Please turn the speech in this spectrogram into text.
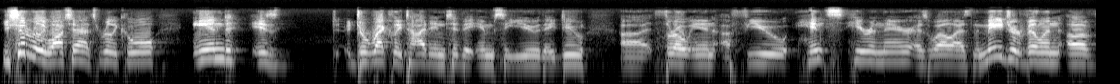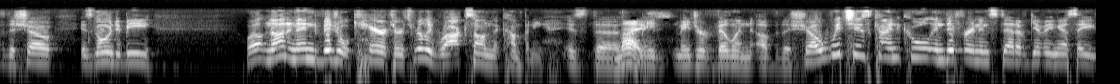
you should really watch that. It's really cool and is d- directly tied into the MCU. They do uh, throw in a few hints here and there, as well as the major villain of the show is going to be, well, not an individual character. It's really Roxxon the Company is the Nice. ma- major villain of the show, which is kind of cool and different. Instead of giving us a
